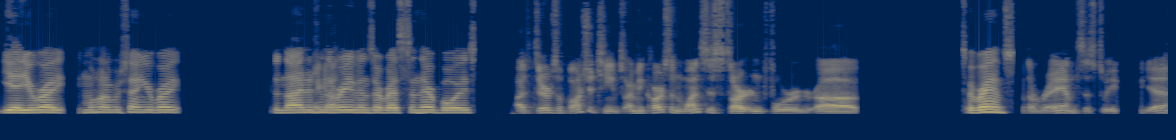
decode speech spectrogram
Yeah, you're right. 100% you're right. The Niners and the Ravens are resting their boys. Uh, there's a bunch of teams. I mean, Carson Wentz is starting for uh, The Rams. the Rams this week. Yeah,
